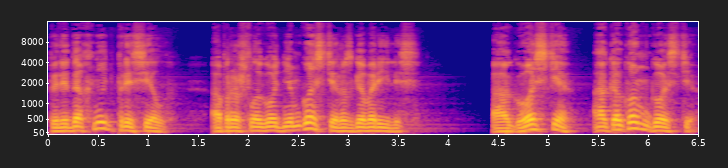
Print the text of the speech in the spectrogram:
Передохнуть присел. О прошлогоднем госте разговорились». «О госте? О каком госте?»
